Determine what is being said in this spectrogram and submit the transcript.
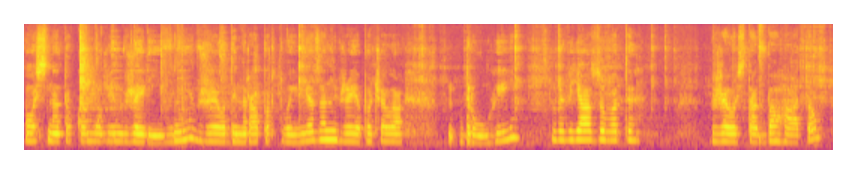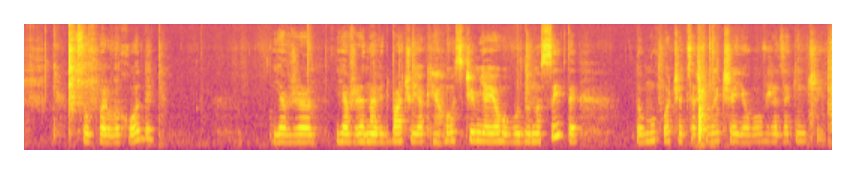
Ось на такому він вже рівні. Вже один рапорт вив'язаний, вже я почала другий вив'язувати. Вже ось так багато. Супер виходить. Я вже, я вже навіть бачу, як його, з чим я його буду носити, тому хочеться швидше його вже закінчити.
